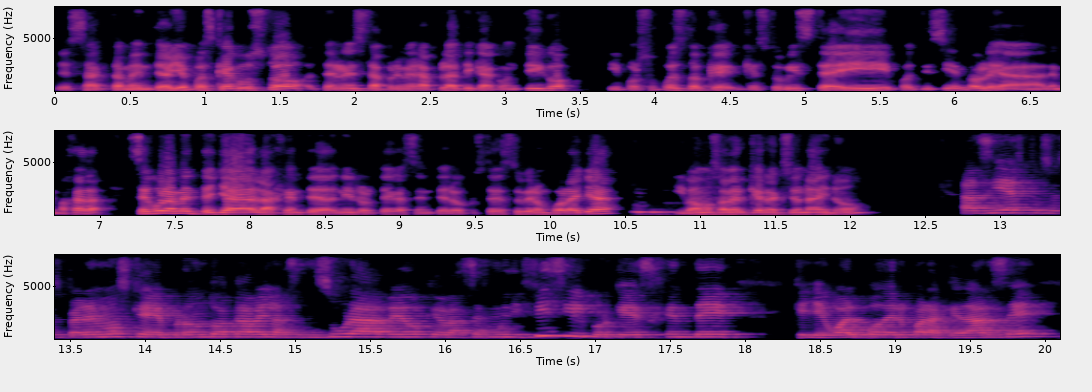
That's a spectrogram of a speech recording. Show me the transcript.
Exactamente. Oye, pues qué gusto tener esta primera plática contigo y por supuesto que, que, estuviste ahí pues diciéndole a la embajada. Seguramente ya la gente de Daniel Ortega se enteró que ustedes estuvieron por allá y vamos a ver qué reacción hay, ¿no? Así es, pues esperemos que pronto acabe la censura. Veo que va a ser muy difícil porque es gente que llegó al poder para quedarse,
